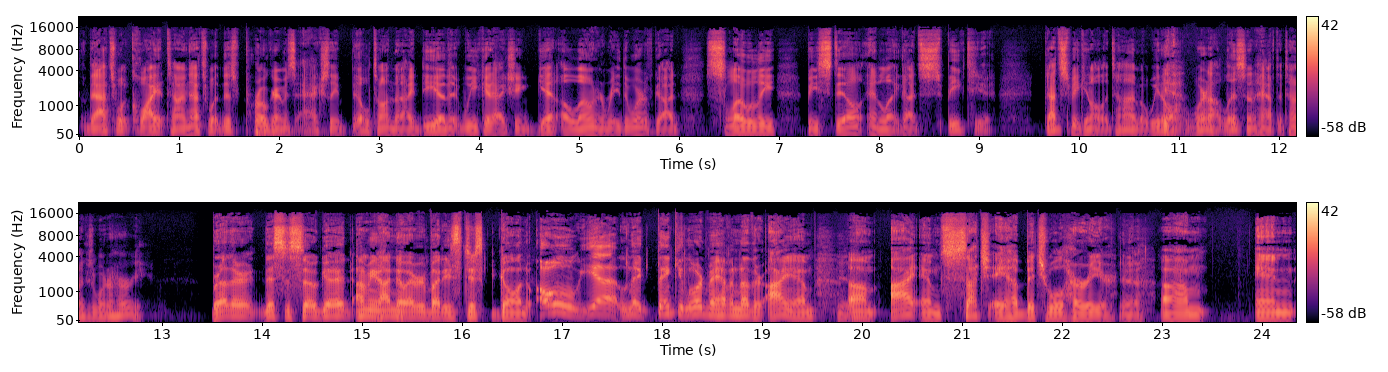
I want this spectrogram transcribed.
that's what quiet time, that's what this program is actually built on the idea that we could actually get alone and read the Word of God slowly, be still, and let God speak to you. God's speaking all the time, but we don't, Yeah. we're not listening half the time because we're in a hurry. Brother, this is so good. I mean, I know everybody's just going, "Oh yeah, thank you, Lord." May I have another. I am. Um, I am such a habitual hurrier. Yeah. Um, and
